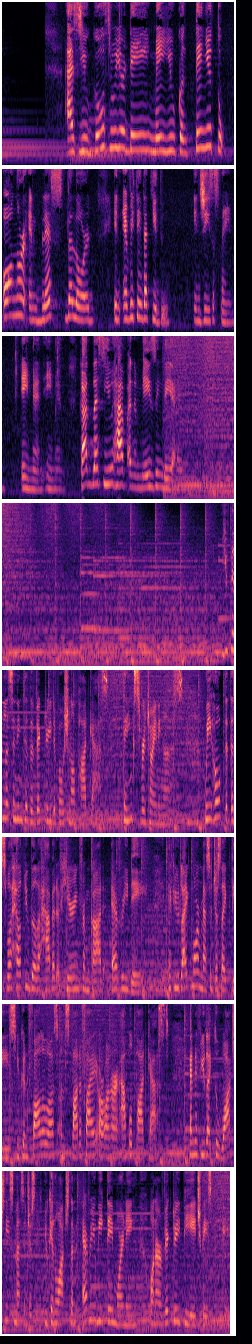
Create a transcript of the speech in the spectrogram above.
As you go through your day, may you continue to honor and bless the Lord in everything that you do. In Jesus' name, amen. Amen. God bless you. Have an amazing day ahead. You've been listening to the Victory Devotional Podcast. Thanks for joining us. We hope that this will help you build a habit of hearing from God every day. If you'd like more messages like these, you can follow us on Spotify or on our Apple Podcast. And if you'd like to watch these messages, you can watch them every weekday morning on our Victory PH Facebook page.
